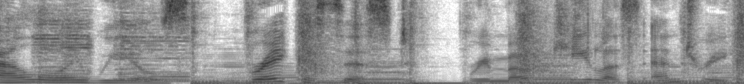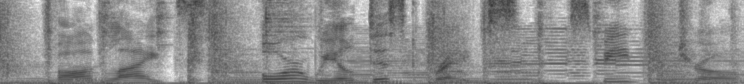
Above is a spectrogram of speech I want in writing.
alloy wheels, brake assist, remote keyless entry, fog lights, four-wheel disc brakes, speed control,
